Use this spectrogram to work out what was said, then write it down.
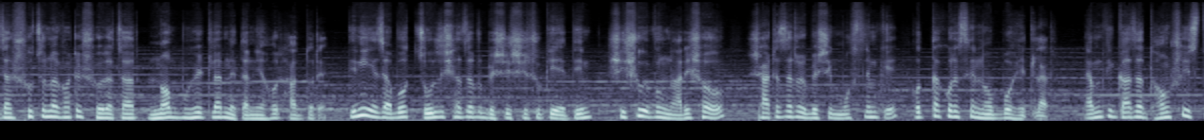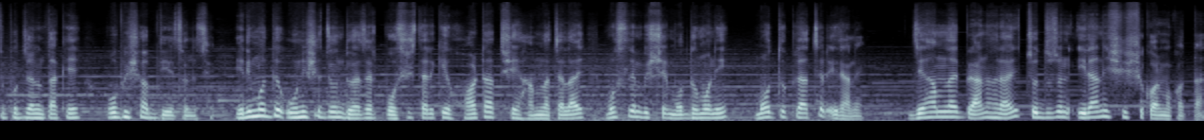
যার সূচনা ঘটে স্বৈরাচার নব্য হিটলার নেতানিয়াহুর হাত ধরে। তিনি এ যাবৎ চল্লিশ হাজারের বেশি শিশুকে এতিম, শিশু এবং নারী সহ ষাট হাজারের বেশি মুসলিমকে হত্যা করেছে নব্য হিটলার। এমনকি গাজার ধ্বংসস্তূপ যেন তাকে অভিশাপ দিয়ে চলেছে। এরই মধ্যে উনিশে জুন দুই হাজার পঁচিশ তারিখে হঠাৎ সে হামলা চালায় মুসলিম বিশ্বের মধ্যমণি, মধ্যপ্রাচ্যের ইরানে। যে হামলায় প্রাণ হারায় চোদ্দ জন ইরানি শীর্ষ কর্মকর্তা।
